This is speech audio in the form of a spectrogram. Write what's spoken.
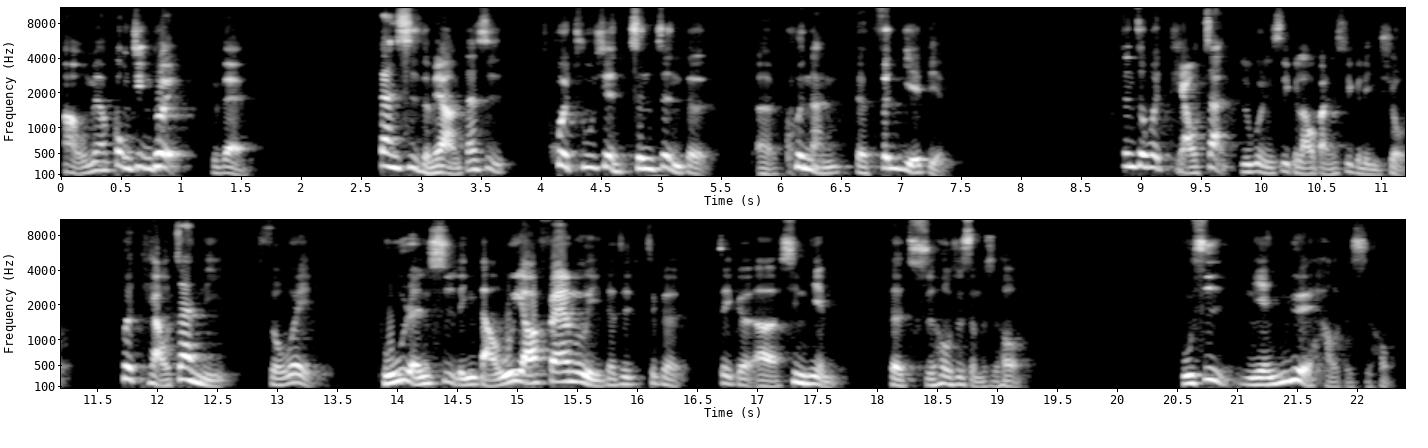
啊，我们要共进退，对不对？但是怎么样？但是会出现真正的呃困难的分野点，真正会挑战。如果你是一个老板，你是一个领袖，会挑战你所谓。仆人式领导，We are family 的这这个这个呃信念的时候是什么时候？不是年月好的时候，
